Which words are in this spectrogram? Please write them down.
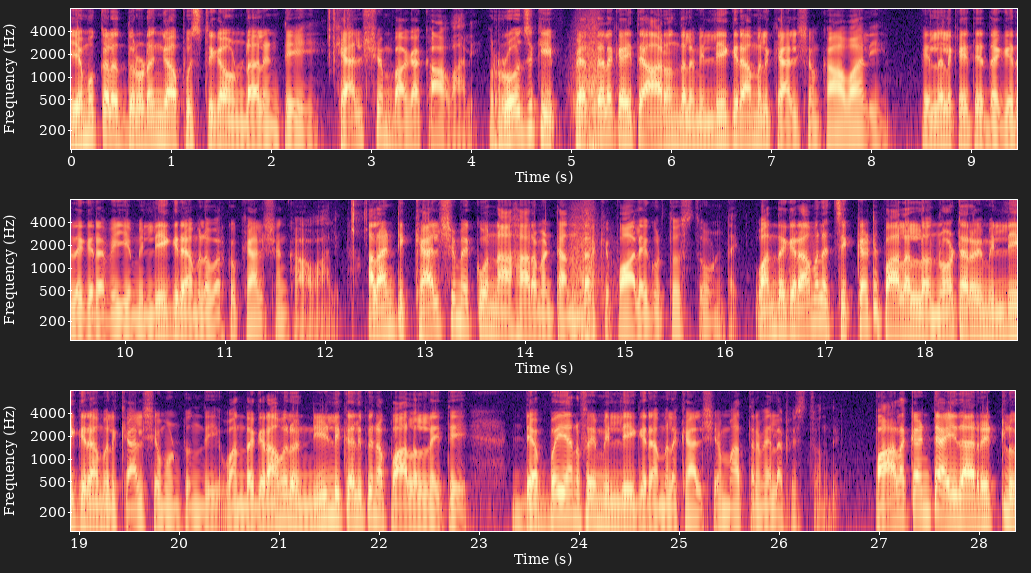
ఎముకలు దృఢంగా పుష్టిగా ఉండాలంటే కాల్షియం బాగా కావాలి. రోజుకి పెద్దలకైతే ఆరు వందల మిల్లీగ్రాముల కాల్షియం కావాలి. పిల్లలకైతే దగ్గర దగ్గర వెయ్యి మిల్లీగ్రాముల వరకు కాల్షియం కావాలి. అలాంటి కాల్షియం ఎక్కువ ఉన్న ఆహారం అంటే అందరికీ పాలే గుర్తొస్తూ ఉంటాయి. వంద గ్రాముల చిక్కటి పాలల్లో నూట ఇరవై మిల్లీగ్రాముల కాల్షియం ఉంటుంది. వంద గ్రాములు నీళ్ళు కలిపిన పాలల్లో అయితే డెబ్బై ఎనభై మిల్లీగ్రాముల కాల్షియం మాత్రమే లభిస్తుంది. పాలకంటే ఐదారు రెట్లు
